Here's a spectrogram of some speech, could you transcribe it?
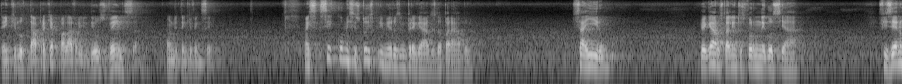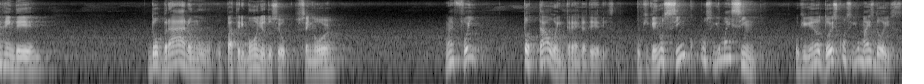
Tem que lutar para que a palavra de Deus vença onde tem que vencer. Mas ser como esses dois primeiros empregados da parábola. Saíram, pegaram os talentos, foram negociar, fizeram render, dobraram o, o patrimônio do seu senhor, não é? Foi total a entrega deles. Né? O que ganhou cinco conseguiu mais cinco. O que ganhou dois conseguiu mais dois.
